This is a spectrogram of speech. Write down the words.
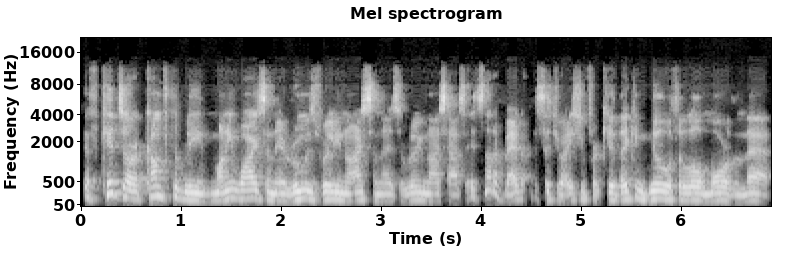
if kids are comfortably money wise and their room is really nice and there's a really nice house, it's not a bad situation for a kid. They can deal with a little more than that.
